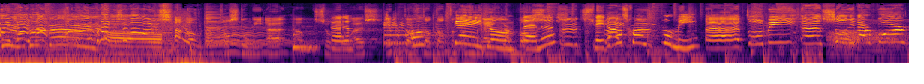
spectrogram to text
doe je wat doe je? krijgen. Nee. Ah. Oh, oh, dat was Tommy. Eh, oh, sorry Ehm, jongens. Ik dacht dat dat een Oké inbreker dan, was. Dennis. Nee, dat was gewoon Tommy. Eh, Tommy, eh, sorry daarvoor.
